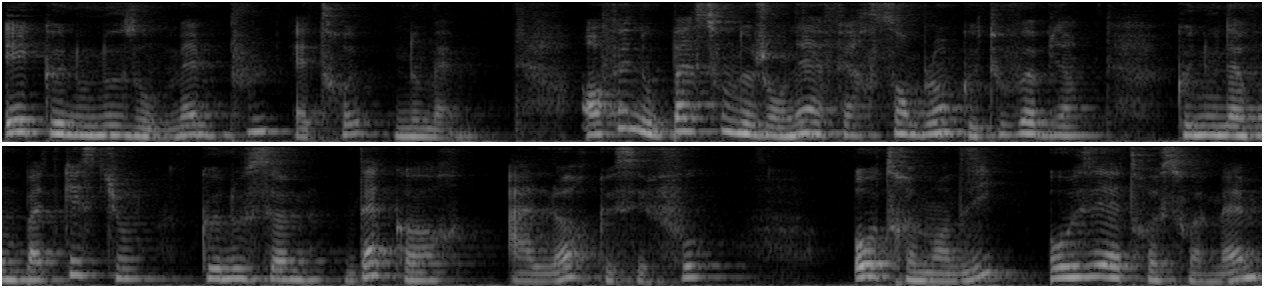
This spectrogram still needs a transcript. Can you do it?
et que nous n'osons même plus être nous-mêmes. En fait, nous passons nos journées à faire semblant que tout va bien, que nous n'avons pas de questions, que nous sommes d'accord, alors que c'est faux. Autrement dit, oser être soi-même,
